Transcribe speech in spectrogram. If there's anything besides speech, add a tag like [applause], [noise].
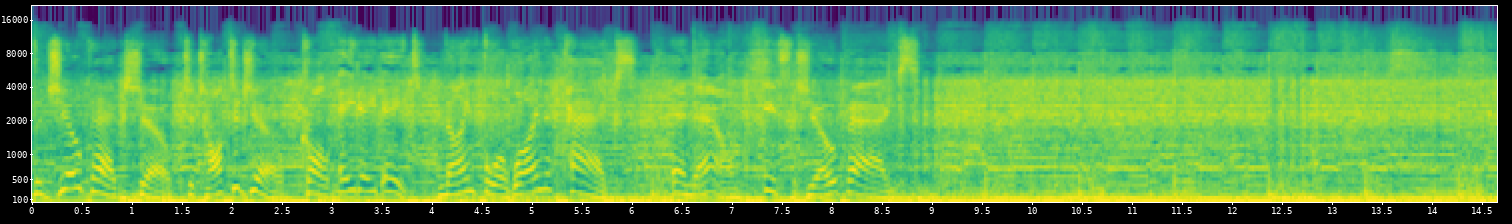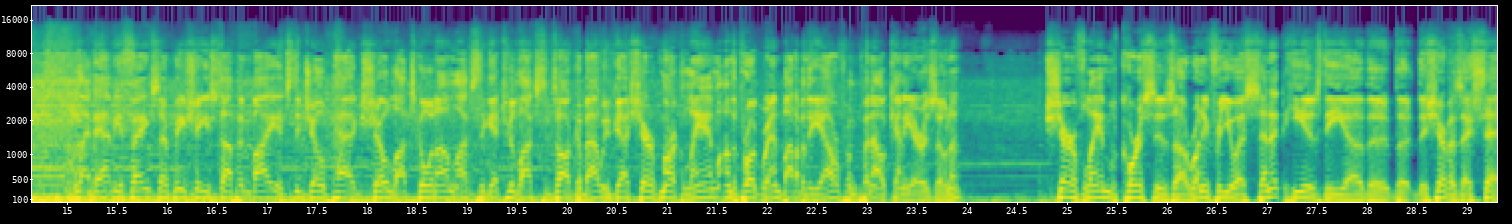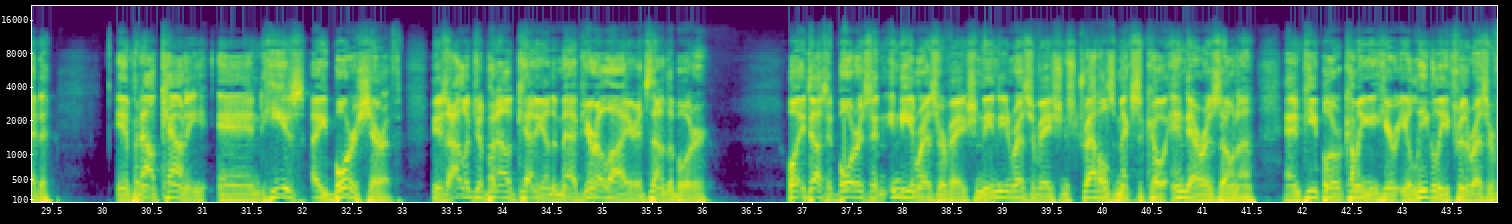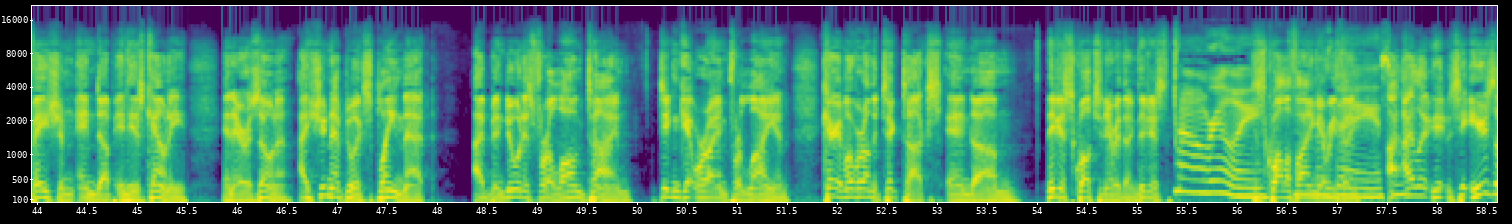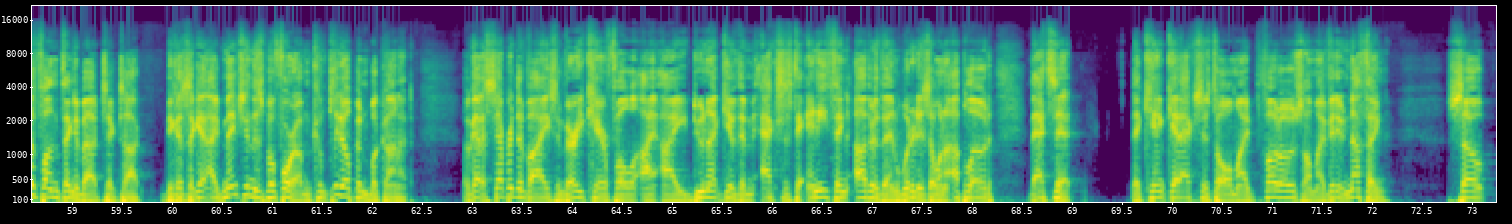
the Joe Pags Show. To talk to Joe, call 888-941-PAGS. And now, it's Joe Pags. Glad to have you. Thanks. I appreciate you stopping by. It's the Joe Pag Show. Lots going on, lots to get to, lots to talk about. We've got Sheriff Mark Lamb on the program, bottom of the hour from Pinal County, Arizona. Sheriff Lamb, of course, is uh, running for U.S. Senate. He is the, uh, the, the the sheriff, as I said, in Pinal County, and he is a border sheriff. Because I looked at Pinal County on the map. You're a liar. It's not on the border. Well, it does. It borders an Indian reservation. The Indian reservation straddles Mexico and Arizona, and people who are coming here illegally through the reservation end up in his county in Arizona. I shouldn't have to explain that. I've been doing this for a long time. Didn't get where I am for lying. Carry him over on the TikToks, and um, they just squelching everything. They just Oh, really? disqualifying everything. days. I, I, see, here's the fun thing about TikTok because again, I've mentioned this before. I'm a complete open book on it. I've got a separate device. I'm very careful. I, I do not give them access to anything other than what it is I want to upload. That's it. They can't get access to all my photos, all my video, nothing. So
